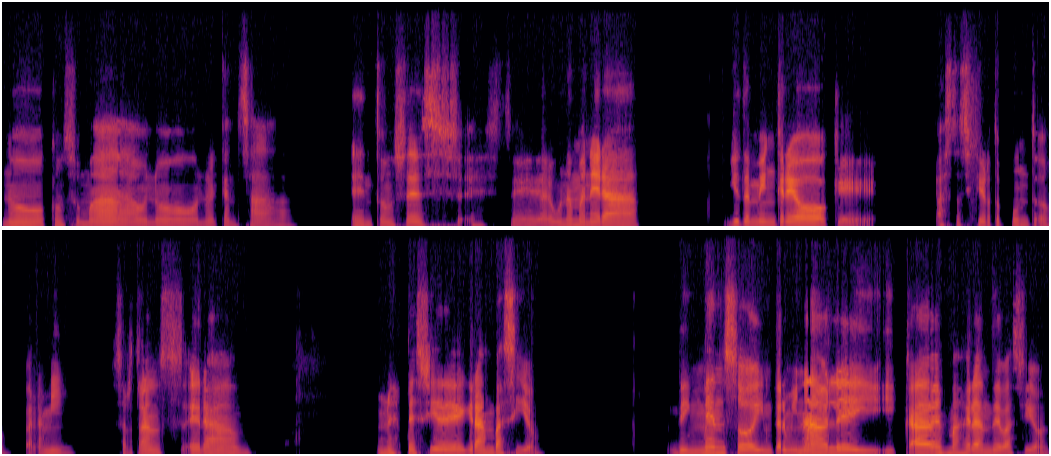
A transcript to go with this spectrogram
no consumada o no, no alcanzada. Entonces, este, de alguna manera, yo también creo que hasta cierto punto, para mí, ser trans era una especie de gran vacío, de inmenso, interminable y, cada vez más grande vacío,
